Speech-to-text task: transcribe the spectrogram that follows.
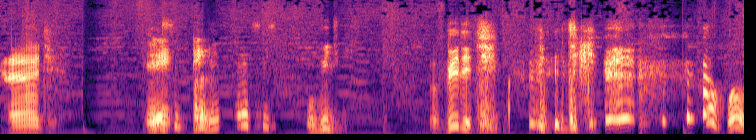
grande. do... Esse, pra mim, é esse, o Vidic. O Vidic. Vidic. Pô,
